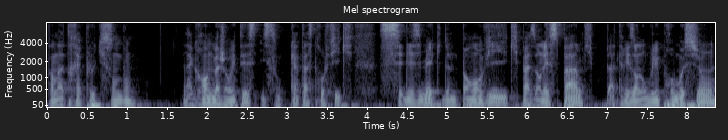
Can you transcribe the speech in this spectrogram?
t'en as très peu qui sont bons la grande majorité, ils sont catastrophiques. C'est des emails qui donnent pas envie, qui passent dans les spams, qui atterrissent dans l'onglet promotion.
